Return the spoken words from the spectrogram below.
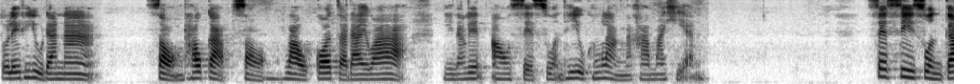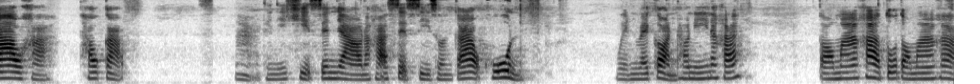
ตัวเลขที่อยู่ด้านหน้า 2 เท่ากับ 2 เราก็จะได้ว่านี่นักเรียนเอาเศษส่วนที่อยู่ข้างหลังนะคะ มาเขียน เศษ4ส่วน9ค่ะ เท่ากับอ่าทีนี้ขีดเส้นยาวนะคะ เศษ4ส่วน9คูณ เว้นไว้ก่อนเท่านี้นะคะ ต่อมาค่ะตัวต่อมาค่ะ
